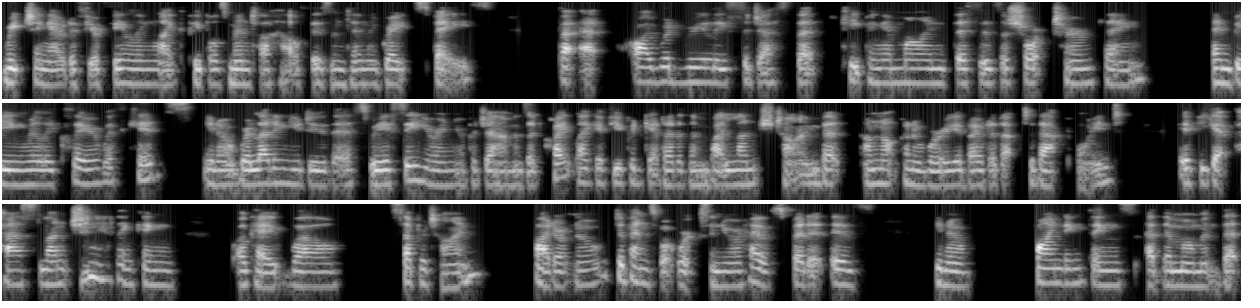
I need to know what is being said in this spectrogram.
reaching out if you're feeling like people's mental health isn't in a great space. But uh, I would really suggest that keeping in mind this is a short term thing and being really clear with kids. You know, we're letting you do this. We see you're in your pajamas. I'd quite like if you could get out of them by lunchtime, but I'm not going to worry about it up to that point. If you get past lunch and you're thinking, okay, well, supper time, I don't know, depends what works in your house, but it is, you know, finding things at the moment that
